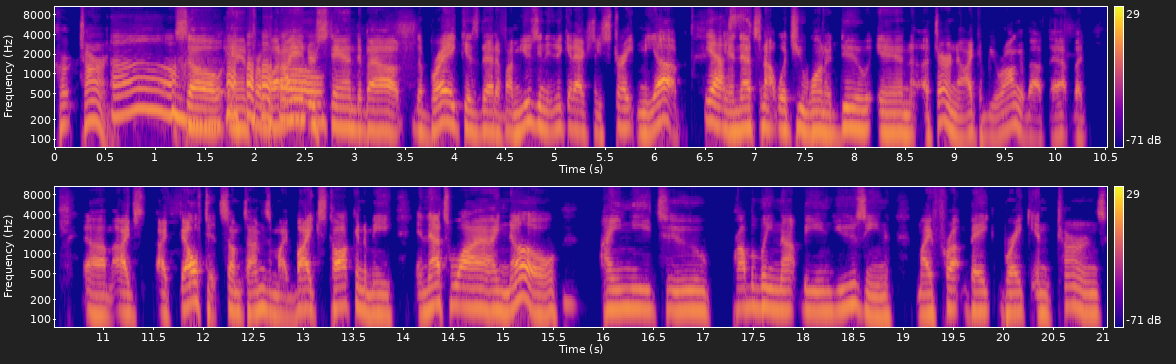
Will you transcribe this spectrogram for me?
cur- turn. Oh. So, and from what I understand about the brake is that if I'm using it, it could actually straighten me up. Yes. And that's not what you want to do in a turn. Now, I could be wrong about that, but um, I've I felt it sometimes. My bike's talking to me, and that's why I know I need to probably not be using my front brake brake in turns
